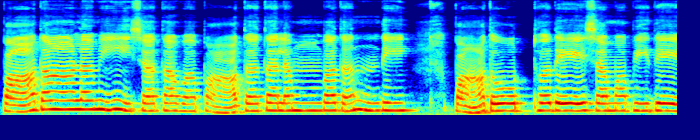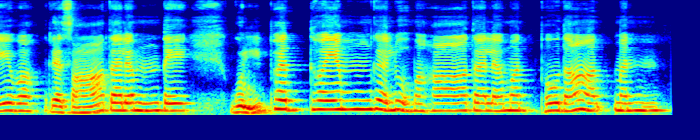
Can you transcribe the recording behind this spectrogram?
പാതാളമീശ തവ പാദതലം വദന്തി പാദോർധ്വദേശമപി ദേവ രസാതലം തേ. ഗുൽഭദ്വയം ഖലു മഹാതലമദ്ഭുതാത്മൻ.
